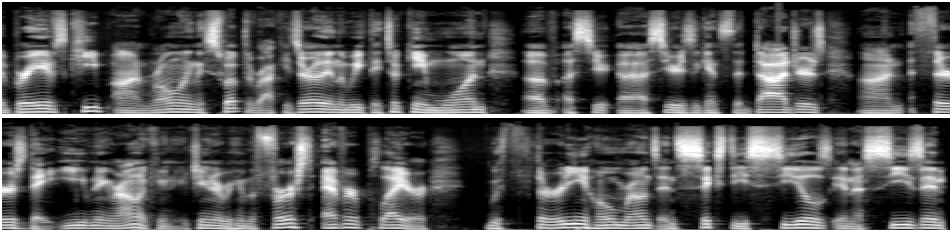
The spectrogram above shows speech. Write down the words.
The Braves keep on rolling. They swept the Rockies early in the week. They took game one of a ser- uh, series against the Dodgers on Thursday. Evening, Ronald Acuna Jr. became the first ever player with 30 home runs and 60 steals in a season.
